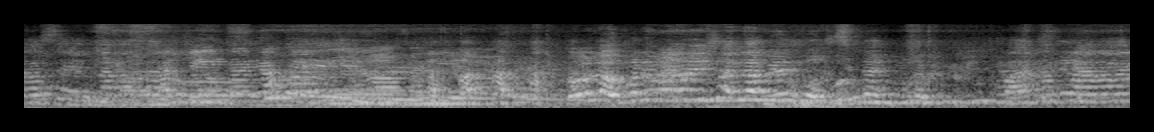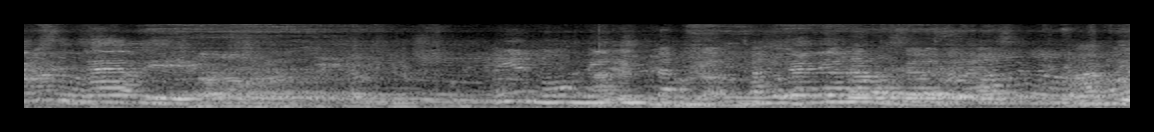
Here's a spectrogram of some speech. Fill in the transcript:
Kasi nakasating ka kasi. Wala, pa naman yung salamin mo. Paano parang si Jerry? Ayun, no, may internet. Malawag ka lang. Happy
